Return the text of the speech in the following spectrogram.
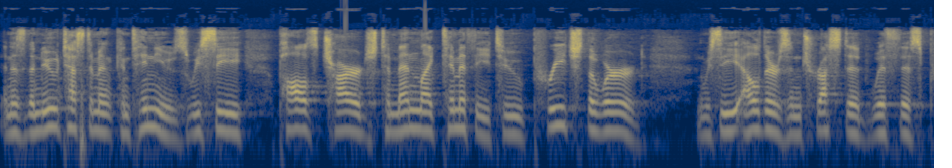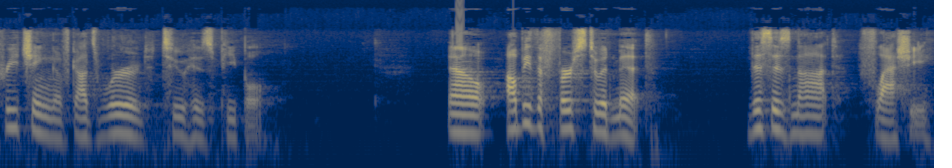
And as the New Testament continues, we see Paul's charge to men like Timothy to preach the word. And we see elders entrusted with this preaching of God's word to his people. Now, I'll be the first to admit this is not flashy.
